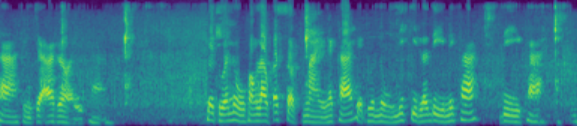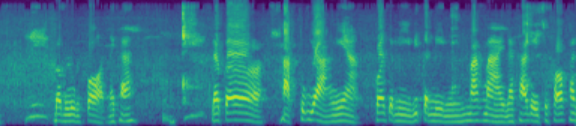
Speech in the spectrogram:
ค่ะ ถึงจะอร่อยค่ะ เห็ดหัวหนูของเราก็สดใหม่นะคะ เห็ดหัวหนูนี่กินแล้วดีไหมคะ ดีค่ะบำรุงปอดนะคะ แล้วก็ผักทุกอย่างเนี่ยก็จะมีวิตามินมากมายนะคะ โดยเฉพาะคะ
